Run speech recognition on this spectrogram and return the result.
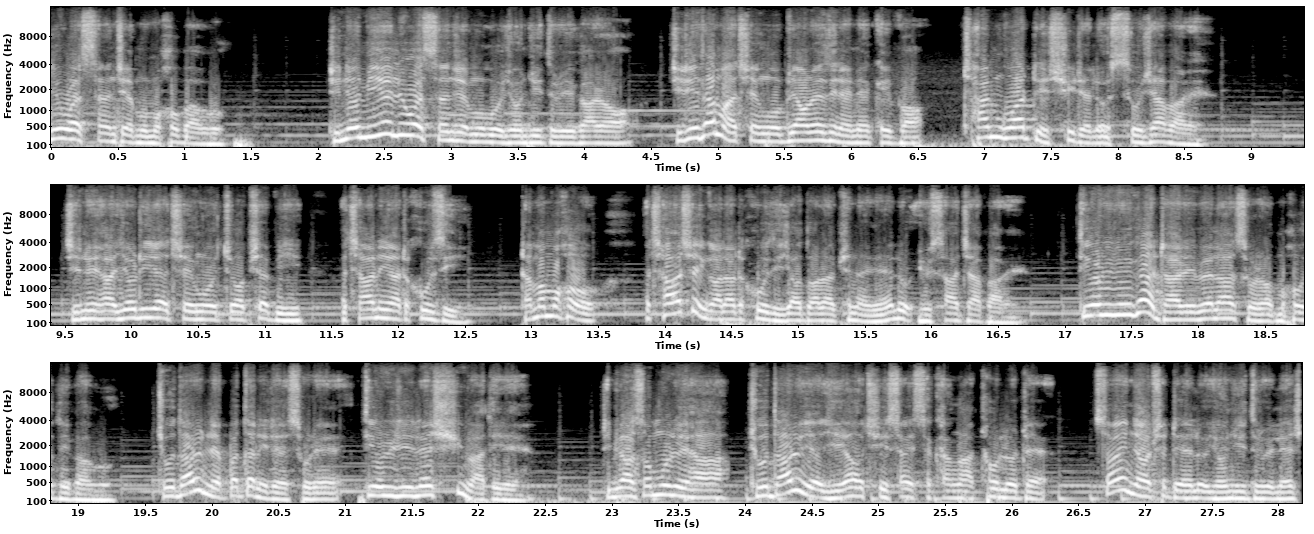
လျှို့ဝှက်ဆန်းကျယ်မှုမဟုတ်ပါဘူး။ ဒီနေမြေရဲ့လျှို့ဝှက်ဆန်းကျယ်မှုကိုယုံကြည်သူတွေကတော့ဒီဒေသမှာချိန်ကိုပြောင်းလဲစေနိုင်တဲ့ကိပေါ့ time guard တွေရှိတယ်လို့ဆိုကြပါတယ်။ဂျင်းတွေဟာရုတ်တရက်အချိန်ကိုကြော်ဖြတ်ပြီးအခြားနေရာတစ်ခုစီဒါမှမဟုတ်အခြားအချိန်ကာလတစ်ခုစီရောက်သွားတာဖြစ်နိုင်တယ်လို့ယူဆကြပါတယ်။ theory တွေကဒါတွေပဲလားဆိုတော့မဟုတ်သေးပါဘူး။ဂျိုသားတွေနဲ့ပတ်သက်နေတဲ့ဆိုတဲ့ theory တွေလည်းရှိပါသေးတယ်။ဒီပြောင်ဆုံးမှုတွေဟာဂျိုသားတွေရဲ့ရေအောက်ခြေဆိုင်စခန်းကထုတ်လွှတ်တဲ့စွမ်းအင်ကြောင့်ဖြစ်တယ်လို့ယုံကြည်သူတွေလည်း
